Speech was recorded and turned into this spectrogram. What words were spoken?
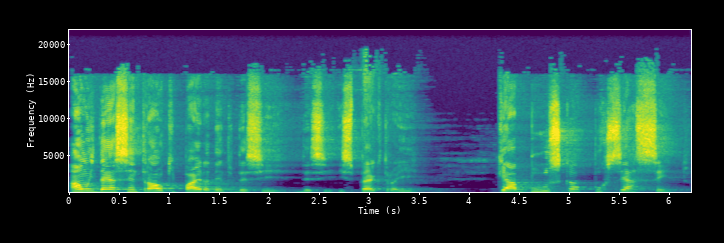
Há uma ideia central que paira dentro desse, desse espectro aí, que é a busca por ser aceito.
